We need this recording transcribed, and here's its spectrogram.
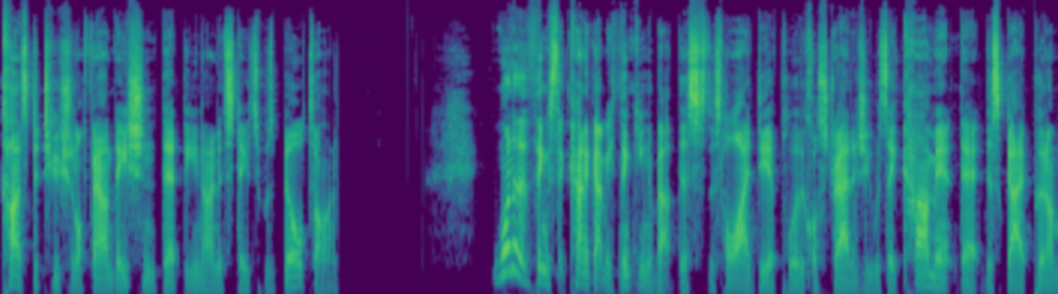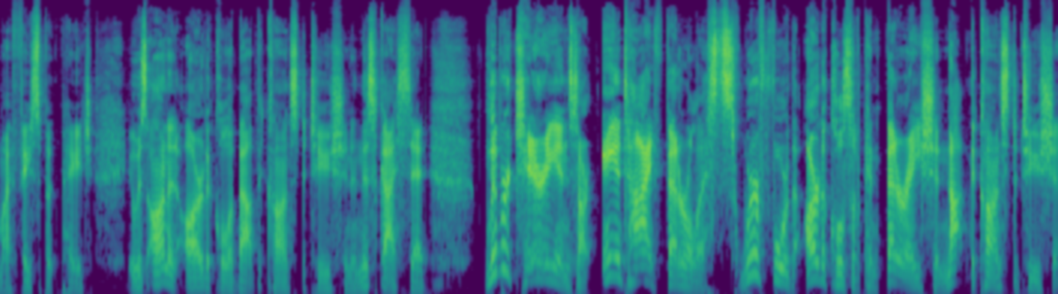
constitutional foundation that the United States was built on. One of the things that kind of got me thinking about this this whole idea of political strategy was a comment that this guy put on my Facebook page. It was on an article about the Constitution, and this guy said, Libertarians are anti federalists. We're for the Articles of Confederation, not the Constitution.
